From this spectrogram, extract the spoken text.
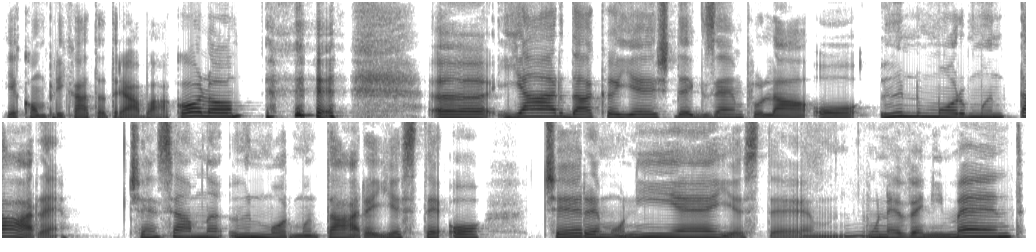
e complicată treaba acolo. Uh, iar dacă ești, de exemplu, la o înmormântare, ce înseamnă înmormântare? Este o ceremonie, este un eveniment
